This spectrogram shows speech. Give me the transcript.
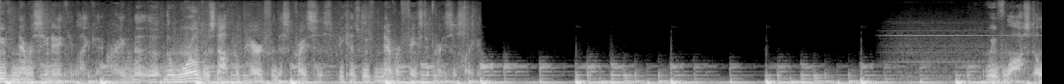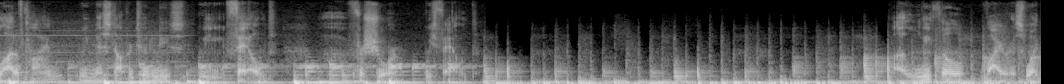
We've never seen anything like it, right? The, the, the world was not prepared for this crisis because we've never faced a crisis like it. We've lost a lot of time. We missed opportunities. We failed. Uh, for sure, we failed. A lethal virus, what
